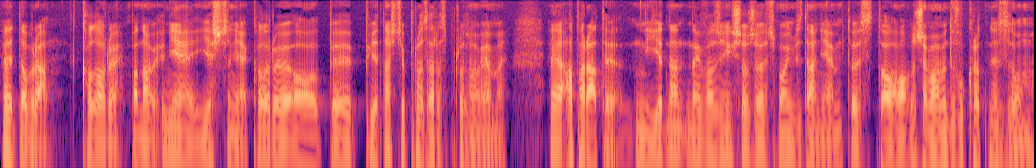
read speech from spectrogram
E, dobra, kolory, panowie. Nie, jeszcze nie. Kolory o 15 Pro zaraz porozmawiamy. E, aparaty. Jedna najważniejsza rzecz moim zdaniem to jest to, że mamy dwukrotny zoom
